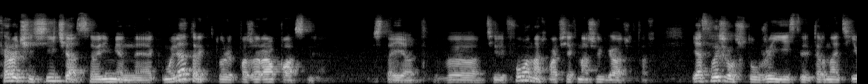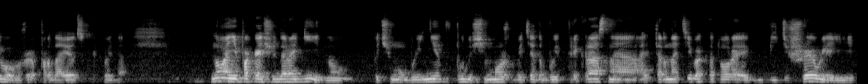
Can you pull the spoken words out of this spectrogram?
Короче, сейчас современные аккумуляторы, которые пожароопасные, стоят в телефонах, во всех наших гаджетах. Я слышал, что уже есть альтернатива, уже продается какой-то. Ну, они пока еще дорогие, но почему бы и нет. В будущем, может быть, это будет прекрасная альтернатива, которая и дешевле, и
